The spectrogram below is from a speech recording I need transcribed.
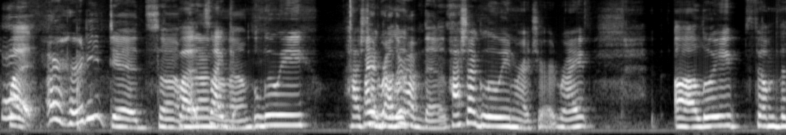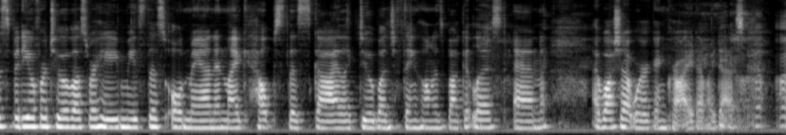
but I heard he did some, but but, it's like know. Louis. Hashtag I'd rather Louis- have this. Hashtag Louis and Richard, right? Uh, Louis filmed this video for two of us where he meets this old man and like helps this guy like do a bunch of things on his bucket list and I watched at work and cried at my desk. I-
